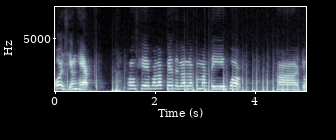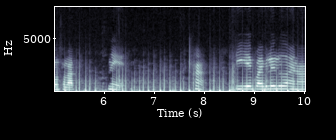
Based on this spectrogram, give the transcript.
โอ้ยเสียงแหบ โอเคพอรับเควสเสร็จแล้วเราก็มาตีพวก อ่าโจรสลัด นี่ฮะตีไปไปเรื่อยๆนะ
